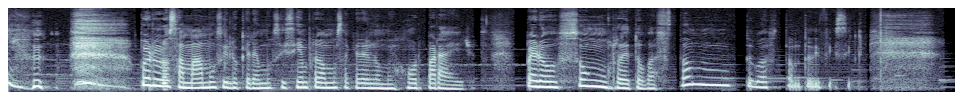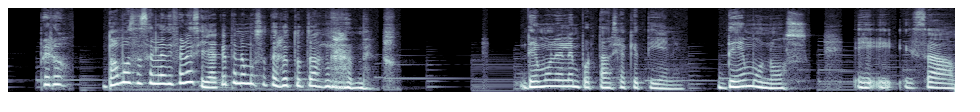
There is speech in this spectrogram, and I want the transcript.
Pero los amamos y lo queremos y siempre vamos a querer lo mejor para ellos. Pero son un reto bastante, bastante difícil. Pero vamos a hacer la diferencia ya que tenemos este reto tan grande. Démosle la importancia que tiene. Démonos eh, eh, esa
